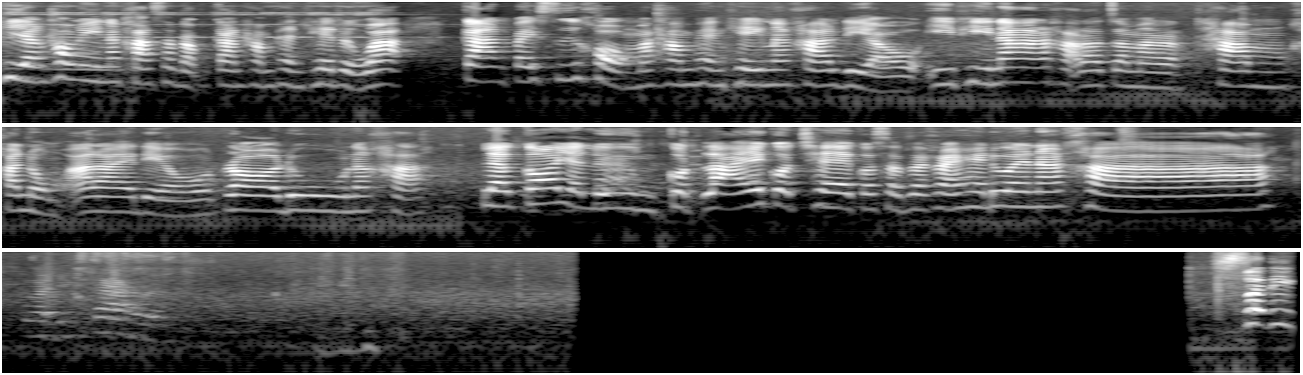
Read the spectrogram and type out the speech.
เพียงเท่านี้นะคะสำหรับการทำแพนเค้กหรือว่าการไปซื้อของมาทำแพนเค้กนะคะ เดี๋ยว EP หน้านะคะ เราจะมาทำขนมอะไรเดี๋ยวรอดูนะคะ แล้วก็อย่าลืมกดไลค์กดแชร์กด subscribe ให้ด้วยนะคะ สวัสดีค่ะ สวัสดี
